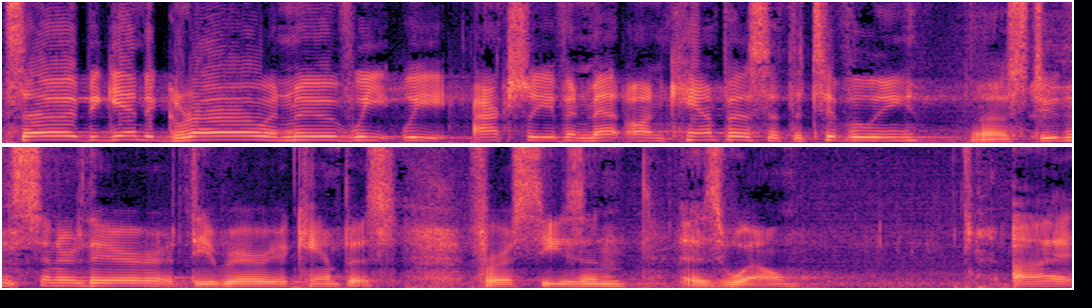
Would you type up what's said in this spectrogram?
So it began to grow and move. We, we actually even met on campus at the Tivoli uh, Student Center there at the Auraria campus for a season as well. Uh,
